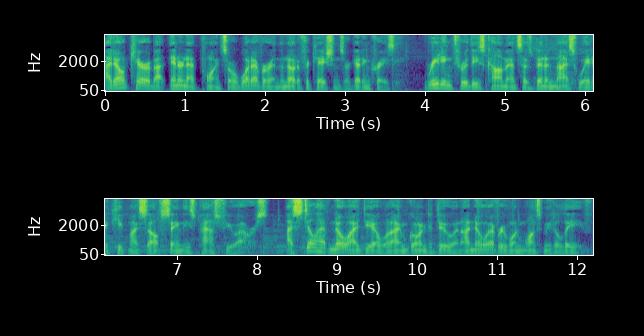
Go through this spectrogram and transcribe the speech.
I don't care about internet points or whatever, and the notifications are getting crazy. Reading through these comments has been a nice way to keep myself sane these past few hours. I still have no idea what I am going to do and I know everyone wants me to leave.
